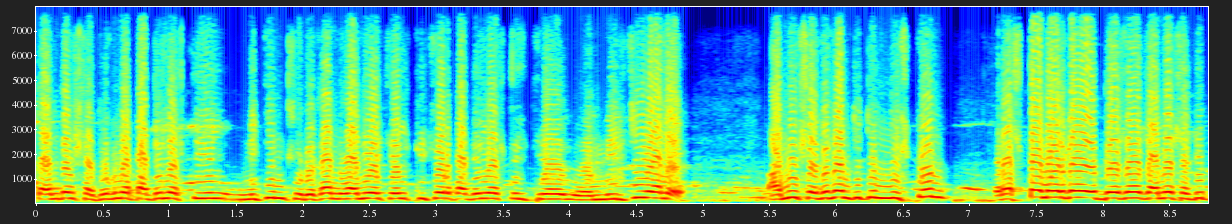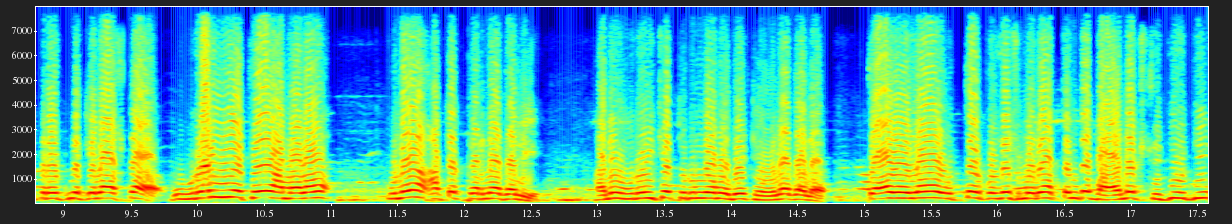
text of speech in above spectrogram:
त्यानंतर शत्रुघ्न पाटील असतील नितीन सूर्यकांत वाणी असेल किशोर पाटील असतील मिरची मिरचीवाले आम्ही सगळेजण तिथून निष्ठून रस्ता मार्ग जाण्यासाठी प्रयत्न केला असता उरई येथे आम्हाला पुन्हा अटक करण्यात आली आणि उरईच्या तुरुंगामध्ये ठेवण्यात आलं. त्यावेळेला उत्तर प्रदेशमध्ये अत्यंत भयानक स्थिती होती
